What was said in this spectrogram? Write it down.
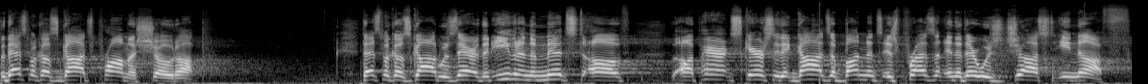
but that's because God's promise showed up. That's because God was there, that even in the midst of apparent scarcity, that God's abundance is present and that there was just enough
